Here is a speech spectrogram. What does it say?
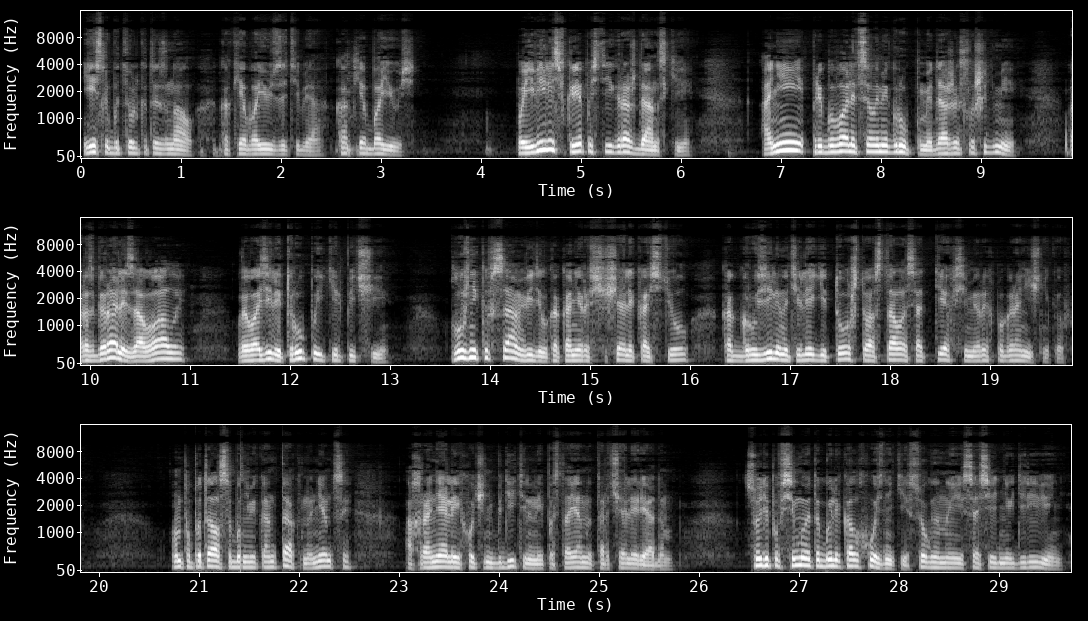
Если бы только ты знал, как я боюсь за тебя, как я боюсь. Появились в крепости и гражданские. Они пребывали целыми группами, даже с лошадьми. Разбирали завалы, вывозили трупы и кирпичи. Плужников сам видел, как они расчищали костел, как грузили на телеги то, что осталось от тех семерых пограничников. Он попытался бы с ними контакт, но немцы охраняли их очень бдительно и постоянно торчали рядом. Судя по всему, это были колхозники, согнанные из соседних деревень.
